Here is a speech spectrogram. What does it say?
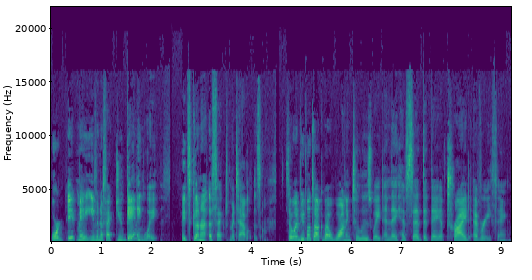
or it may even affect you gaining weight. It's going to affect metabolism. So, when people talk about wanting to lose weight and they have said that they have tried everything,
